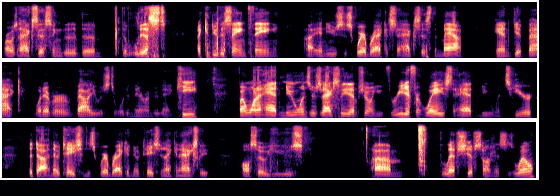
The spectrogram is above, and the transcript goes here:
where I was accessing the, the, the list. I can do the same thing uh, and use the square brackets to access the map and get back whatever value is stored in there under that key. If I want to add new ones, there's actually, I'm showing you three different ways to add new ones here. The dot notation, the square bracket notation. I can actually also use um, the left shifts on this as well.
